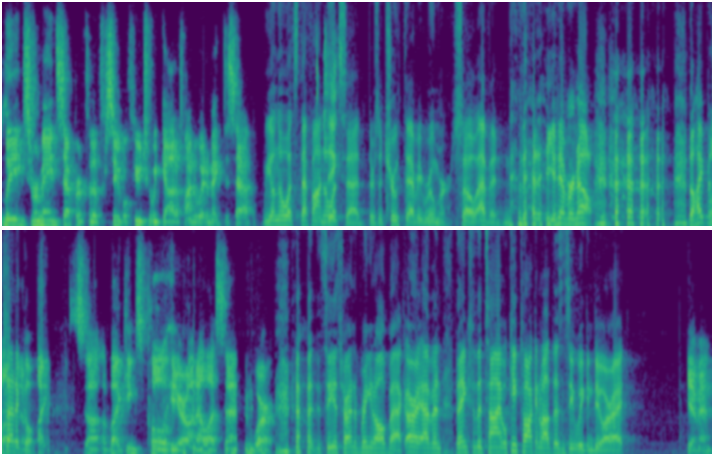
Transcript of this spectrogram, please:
leagues remain separate for the foreseeable future, we got to find a way to make this happen. We all know what Stefon Diggs said. There's a truth to every rumor. So, Evan, that, you never know. the hypothetical. Vikings, uh, a Vikings pull here on LSN. Good work. see, it's trying to bring it all back. All right, Evan, thanks for the time. We'll keep talking about this and see what we can do, all right? Yeah, man.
